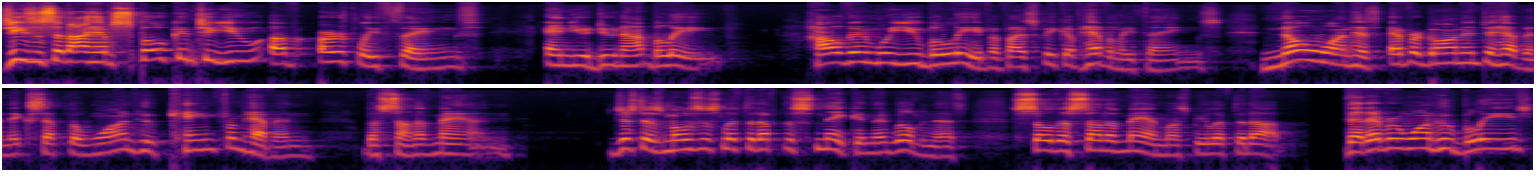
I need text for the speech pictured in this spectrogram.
Jesus said, I have spoken to you of earthly things and you do not believe. How then will you believe if I speak of heavenly things? No one has ever gone into heaven except the one who came from heaven, the Son of Man. Just as Moses lifted up the snake in the wilderness, so the Son of Man must be lifted up, that everyone who believes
